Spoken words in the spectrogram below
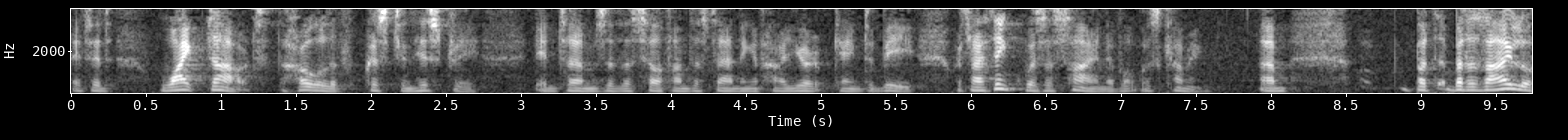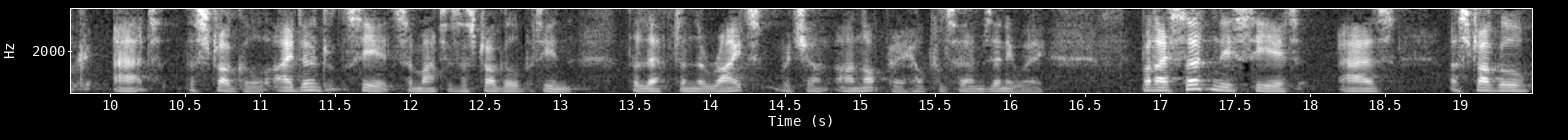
it had wiped out the whole of Christian history in terms of the self-understanding of how Europe came to be, which I think was a sign of what was coming. Um, but but as I look at the struggle, I don't see it so much as a struggle between the left and the right, which are, are not very helpful terms anyway. But I certainly see it as a struggle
